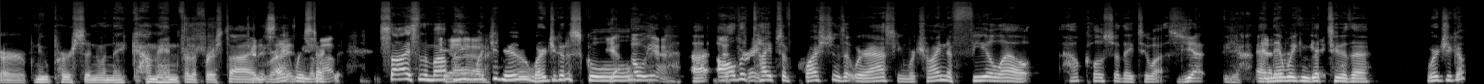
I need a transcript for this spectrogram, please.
or new person when they come in for the first time. Kind of right? We start sizing them up. Yeah. Hey, what'd you do? Where'd you go to school? Yeah. Oh yeah. Uh, all the types of questions that we're asking, we're trying to feel out how close are they to us. Yeah. Yeah. And then we can get to the Where'd you go?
